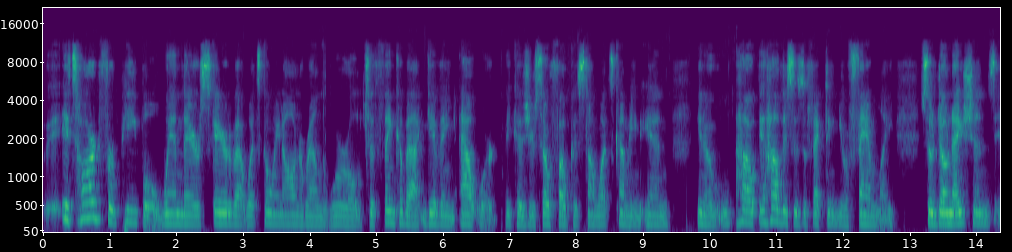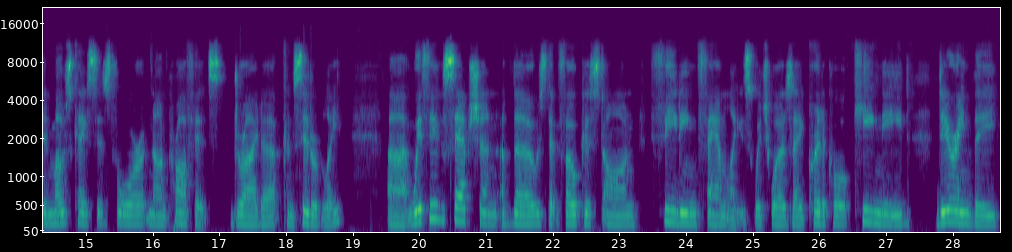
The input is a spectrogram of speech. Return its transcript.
it's hard for people when they're scared about what's going on around the world to think about giving outward because you're so focused on what's coming in you know how how this is affecting your family. So donations in most cases for nonprofits dried up considerably uh, with the exception of those that focused on feeding families which was a critical key need during the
